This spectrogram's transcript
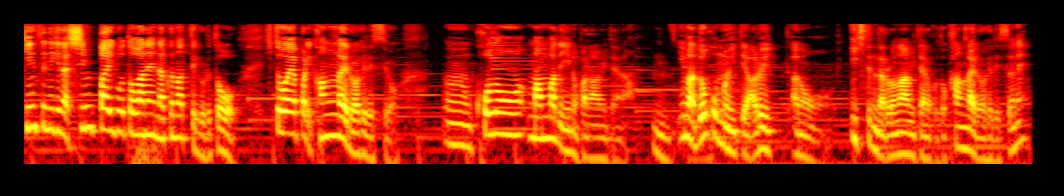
金銭的な心配事がね、なくなってくると、人はやっぱり考えるわけですよ。うん、このまんまでいいのかなみたいな。うん、今どこ向いて歩い、あの、生きてんだろうなみたいなことを考えるわけですよね。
